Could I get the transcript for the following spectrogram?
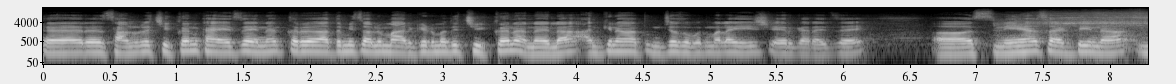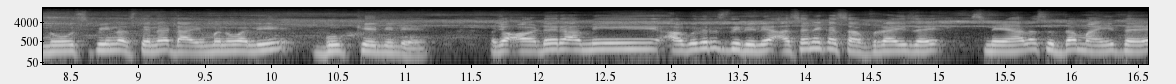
तर सानूला चिकन खायचं आहे ना तर आता मी चालू आहे मार्केटमध्ये चिकन आणायला. आणखी ना तुमच्यासोबत मला हे शेअर करायचं आहे स्नेहासाठी ना नो स्पिन असते ना डायमंडवाली बुक केलेली आहे. म्हणजे ऑर्डर आम्ही अगोदरच दिलेली आहे. असं नाही का सरप्राईज आहे. स्नेहाला सुद्धा माहीत आहे.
